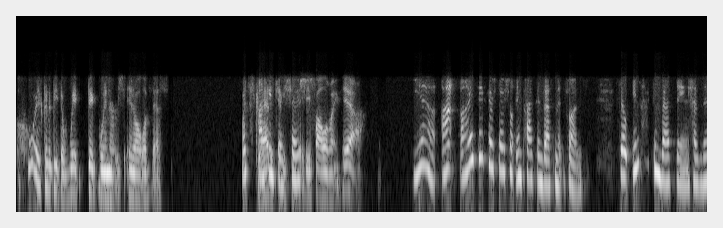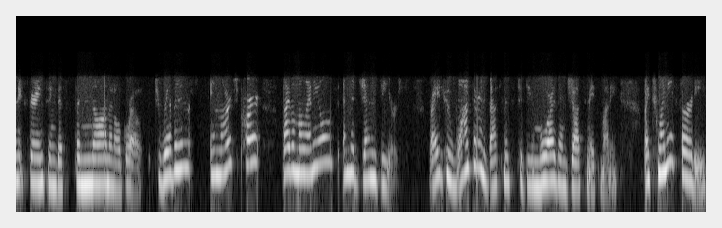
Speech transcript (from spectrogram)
who are going to be the big winners in all of this? What strategy should they be following? Yeah. Yeah, I, I think they're social impact investment funds. So, impact investing has been experiencing this phenomenal growth, driven in large part by the millennials and the Gen Zers right, who want their investments to do more than just make money. By 2030,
